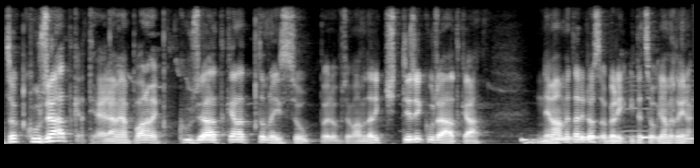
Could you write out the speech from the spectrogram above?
A co kuřátka? Ty dámy a pánové, kuřátka na tom nejsou úplně dobře. Máme tady čtyři kuřátka. Nemáme tady dost obilí. Víte co, uděláme to jinak.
